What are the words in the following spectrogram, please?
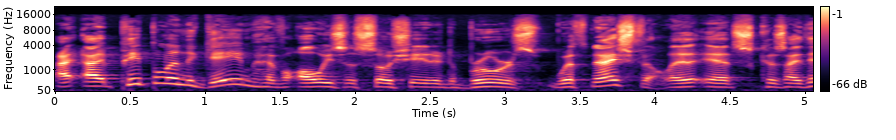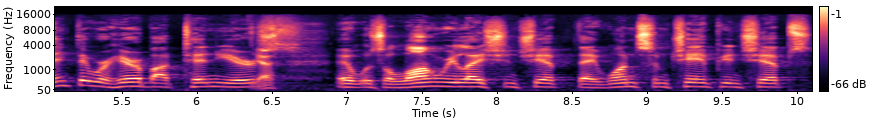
I, I, people in the game have always associated the Brewers with Nashville. It, it's because I think they were here about 10 years. Yes. It was a long relationship. They won some championships.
